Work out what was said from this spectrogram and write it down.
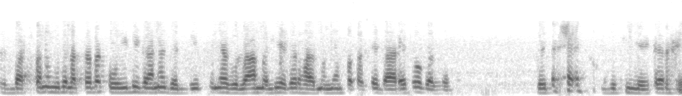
बचपन में मुझे लगता था कोई भी गाना जगजीत सिंह या गुलाम अली अगर हारमोनियम पकड़ के गा रहे तो ghazal later I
